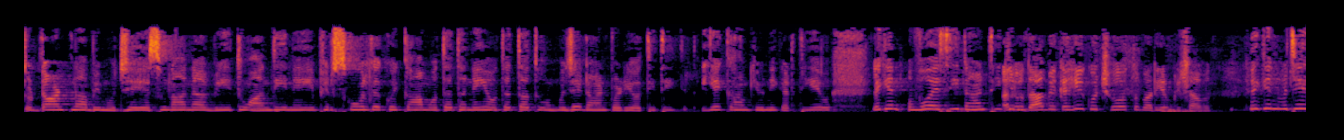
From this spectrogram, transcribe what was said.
तो डांटना भी मुझे, सुनाना भी, तू आंधी नहीं, फिर स्कूल का कोई काम होता था, नहीं होता था तो मुझे डांट पड़ी होती थी, ये काम क्यों नहीं करती है लेकिन वो ऐसी डांट थी कि में कहीं कुछ हो तो मरियम की शावत लेकिन मुझे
